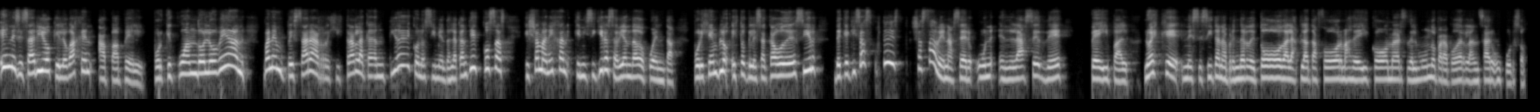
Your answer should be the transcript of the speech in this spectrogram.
es necesario que lo bajen a papel, porque cuando lo vean van a empezar a registrar la cantidad de conocimientos, la cantidad de cosas que ya manejan que ni siquiera se habían dado cuenta. Por ejemplo, esto que les acabo de decir, de que quizás ustedes ya saben hacer un enlace de PayPal. No es que necesitan aprender de todas las plataformas de e-commerce del mundo para poder lanzar un curso.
